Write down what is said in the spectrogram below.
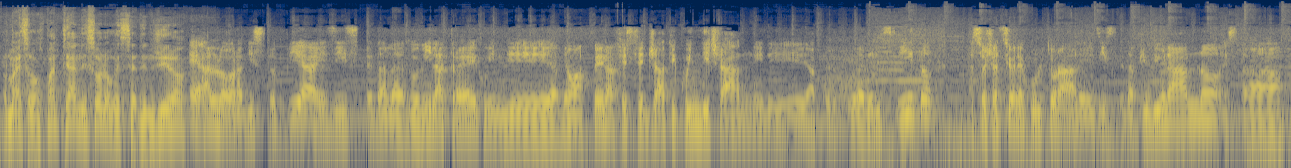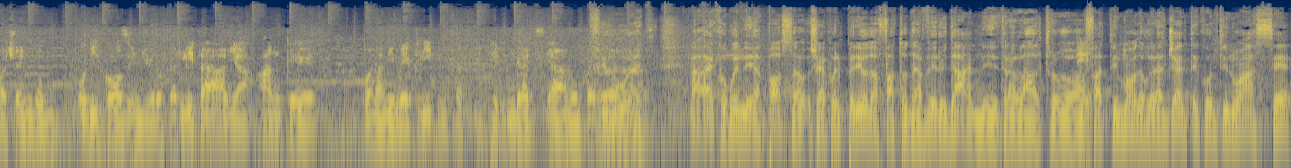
Ormai sono quanti anni sono che siete in giro? Eh allora Distopia esiste dal 2003, quindi abbiamo appena festeggiato i 15 anni di apertura del sito. L'associazione culturale esiste da più di un anno e sta facendo un po' di cose in giro per l'Italia, anche con Anime Click, infatti ti ringraziamo per... Figurati. Ma ecco, quindi apposta, cioè quel periodo ha fatto davvero i danni, tra l'altro, sì. ha fatto in modo che la gente continuasse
